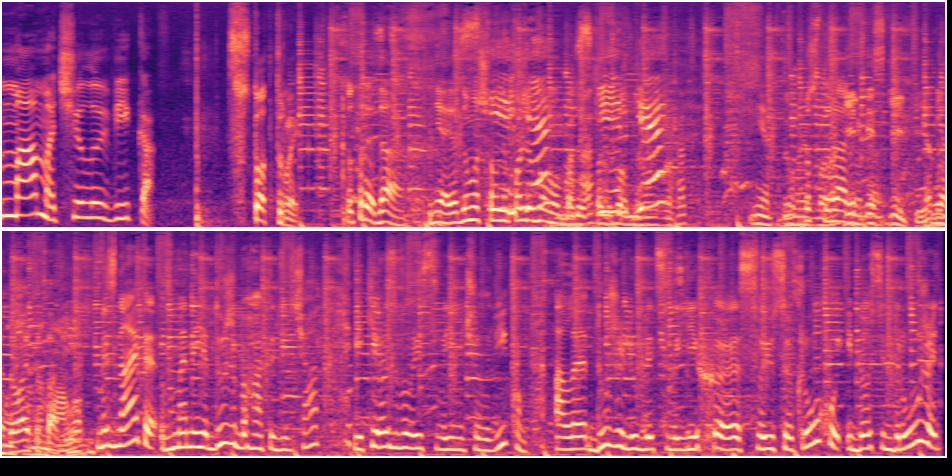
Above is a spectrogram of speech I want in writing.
мама чоловіка? 103. 103, да. Ні, я думаю, що вони Скільки? по-любому будуть. По-любому. Ні, ну просто реально. Скільки, скільки? Я Ні, думаю, давайте що так. немало. Ну, Ви знаєте, в мене є дуже багато дівчат, які розвелись зі своїм чоловіком, але дуже люблять своїх е, свою свекруху і досі дружать.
